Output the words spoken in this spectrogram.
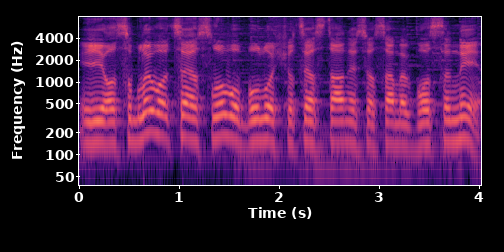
І особливо це слово було, що це станеться саме восени.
